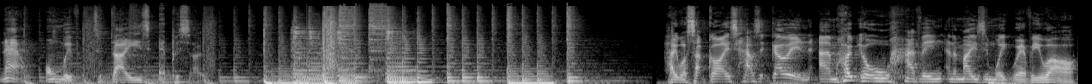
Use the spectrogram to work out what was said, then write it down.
Now, on with today's episode. Hey, what's up, guys? How's it going? Um, hope you're all having an amazing week wherever you are.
